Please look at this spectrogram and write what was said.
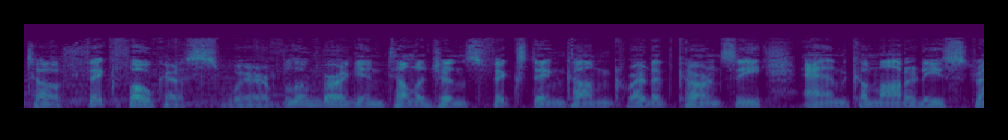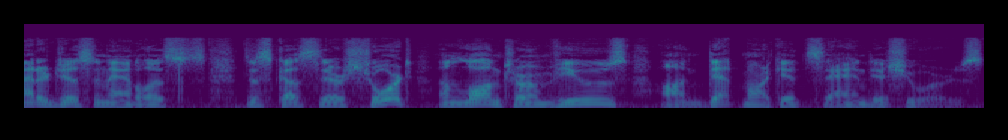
to FIC Focus, where Bloomberg Intelligence fixed income, credit, currency, and commodities strategists and analysts discuss their short and long term views on debt markets and issuers.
